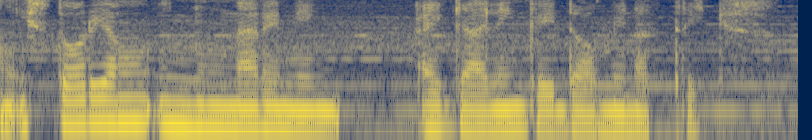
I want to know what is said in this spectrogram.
Ang istoryang inyong narinig ay galing kay Domino Tricks.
